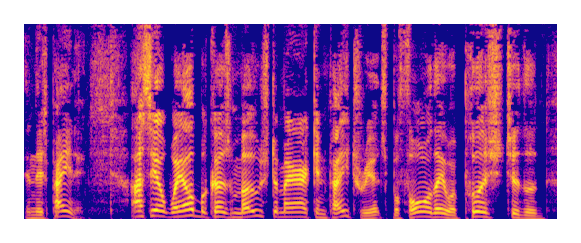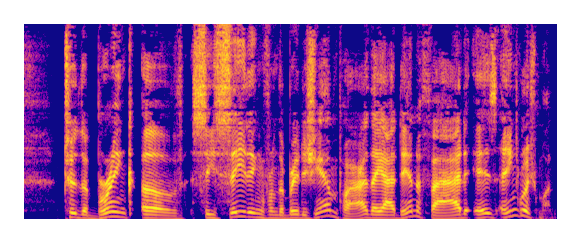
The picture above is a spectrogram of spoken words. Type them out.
in this painting? I said, Well, because most American patriots, before they were pushed to the to the brink of seceding from the British Empire, they identified as Englishmen.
